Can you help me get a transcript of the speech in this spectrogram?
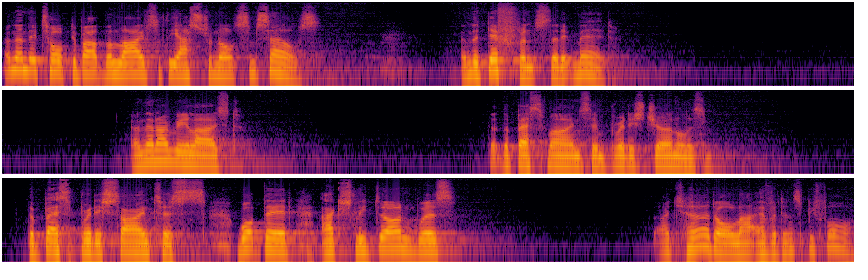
And then they talked about the lives of the astronauts themselves and the difference that it made. And then I realized that the best minds in British journalism, the best British scientists, what they'd actually done was I'd heard all that evidence before.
